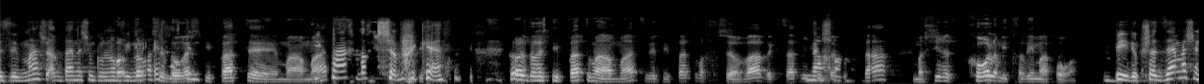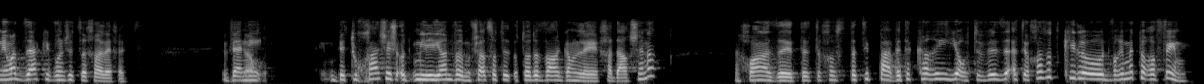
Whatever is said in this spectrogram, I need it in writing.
זה משהו, הרבה אנשים גם לא מבינים. כל מה שדורש טיפת מאמץ. טיפת מחשבה, כן. כל מה שדורש טיפת מאמץ וטיפת מחשבה וקצת מחוץ נכון. משאיר את כל המתחרים מאחורה. בדיוק. עכשיו, זה מה שאני אומרת, זה הכיוון שצריך ללכת. ואני בטוחה שיש עוד מיליון דברים, אפשר לעשות אותו דבר גם לחדר שינה, נכון? אז אתה יכול לעשות את הציפה ואת הכריות, ואתה יכול לעשות כאילו דברים מטורפים.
